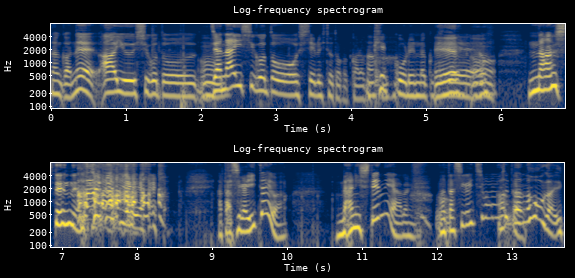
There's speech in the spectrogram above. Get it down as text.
なんかねああいう仕事じゃない仕事をしてる人とかからも結構連絡来てえー。うん。何してんねん。いやいや私が言いたいわ。何してんねんあらへん。うん。私が一番思あんってたたの方がいっ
